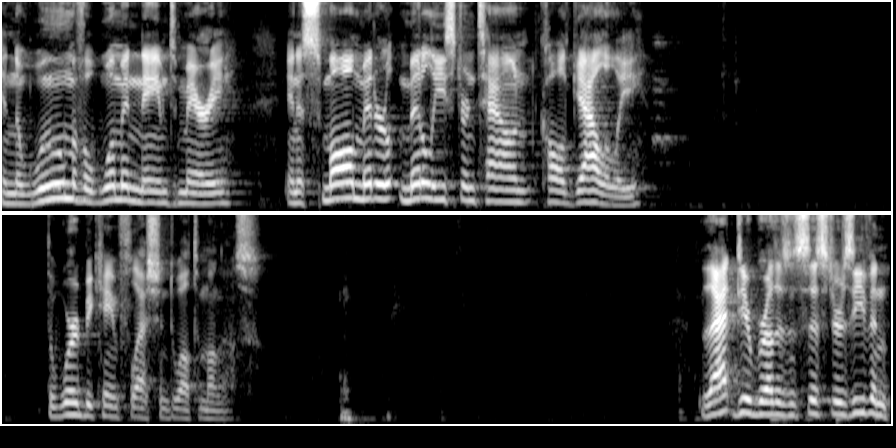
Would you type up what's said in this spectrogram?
in the womb of a woman named Mary, in a small Middle Eastern town called Galilee, the Word became flesh and dwelt among us. That, dear brothers and sisters, even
